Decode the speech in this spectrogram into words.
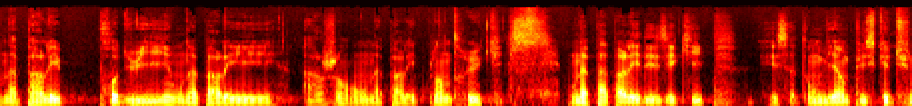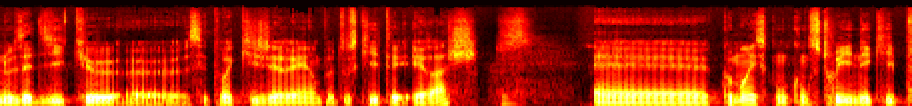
On a parlé produits, on a parlé argent, on a parlé de plein de trucs. On n'a pas parlé des équipes. Et ça tombe bien puisque tu nous as dit que euh, c'est toi qui gérais un peu tout ce qui était RH. Euh, comment est-ce qu'on construit une équipe?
